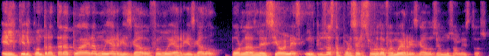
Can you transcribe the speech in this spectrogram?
el que el contratar a Tua era muy arriesgado, fue muy arriesgado por las lesiones, incluso hasta por ser zurdo fue muy arriesgado, seamos honestos.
